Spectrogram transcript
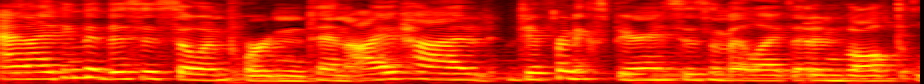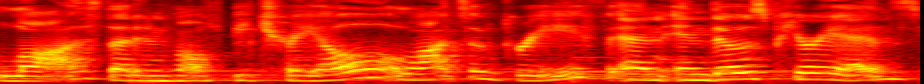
And I think that this is so important. And I've had different experiences in my life that involved loss, that involved betrayal, lots of grief. And in those periods,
